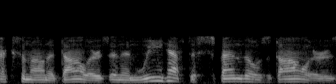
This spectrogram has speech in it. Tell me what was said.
X amount of dollars, and then we have to spend those dollars.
